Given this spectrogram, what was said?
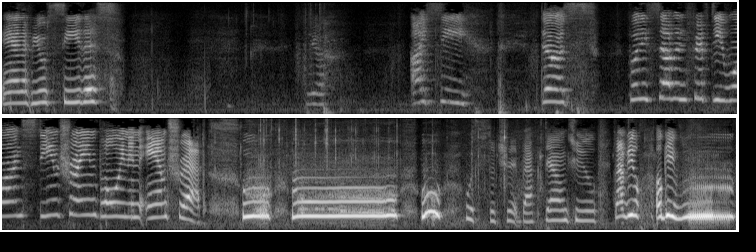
and if you see this, yeah, I see there's 4751 steam train pulling an Amtrak. Ooh, ooh, ooh. Let's switch it back down to ground view. Okay. Ooh,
